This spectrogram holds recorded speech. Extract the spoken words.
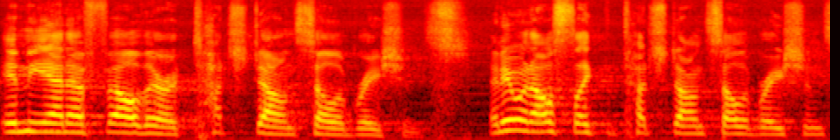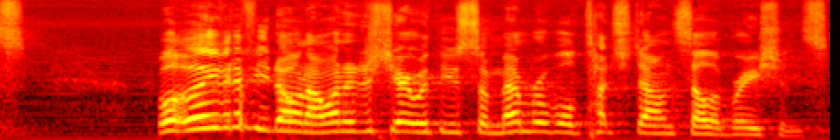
in the NFL there are touchdown celebrations. Anyone else like the touchdown celebrations? Well, even if you don't, I wanted to share with you some memorable touchdown celebrations.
